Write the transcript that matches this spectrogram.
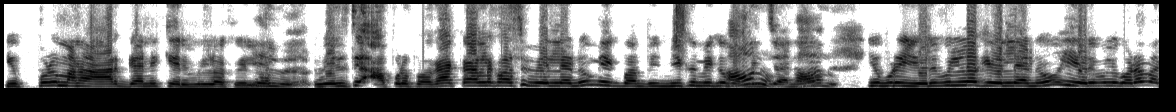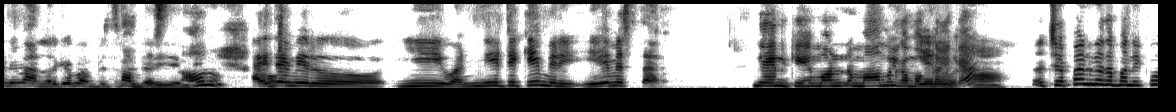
ఇప్పుడు మనం ఆర్గానిక్ ఎరువుల్లోకి వెళ్ళాం. ఎల్లు. వెళ్తే అప్పుడు పొగాకాళ్ళ కోసం వెళ్ళాను మీకు పంపి మీకు మీకు పంపించాను. ఇప్పుడు ఎరువుల్లోకి వెళ్ళాను ఈ ఎరువులు కూడా మళ్ళీ అందరికీ పంపించడం పంపిస్తా. జరిగింది. అయితే మీరు ఇవన్నిటికీ మీరు ఏమిస్తారు? దేనికి? మామూలుగా చెప్పాను కదా మనకు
